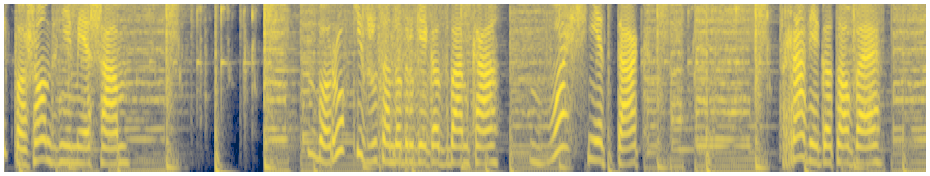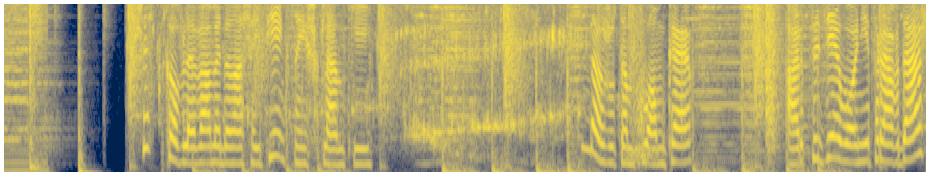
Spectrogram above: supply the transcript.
i porządnie mieszam. Borówki wrzucam do drugiego dzbanka. Właśnie tak. Prawie gotowe. Wszystko wlewamy do naszej pięknej szklanki. Dorzucam słomkę. Arcydzieło, nieprawdaż?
